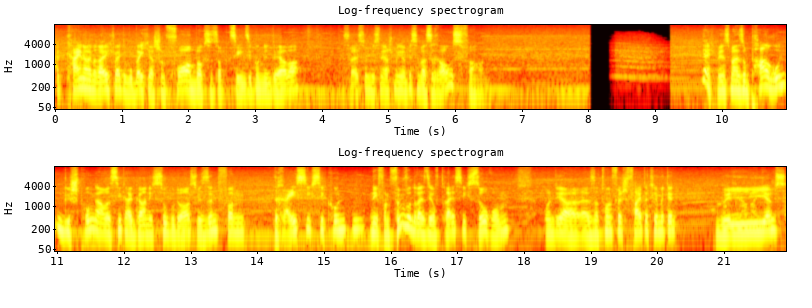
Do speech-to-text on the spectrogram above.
halt keiner in Reichweite, wobei ich ja schon vor dem Boxenstopp 10 Sekunden hinterher war. Das heißt, wir müssen erstmal hier ein bisschen was rausfahren. Ja, ich bin jetzt mal so ein paar Runden gesprungen, aber es sieht halt gar nicht so gut aus. Wir sind von 30 Sekunden, ne, von 35 auf 30, so rum. Und ja, äh, Saturnfisch fightet hier mit den Williams.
